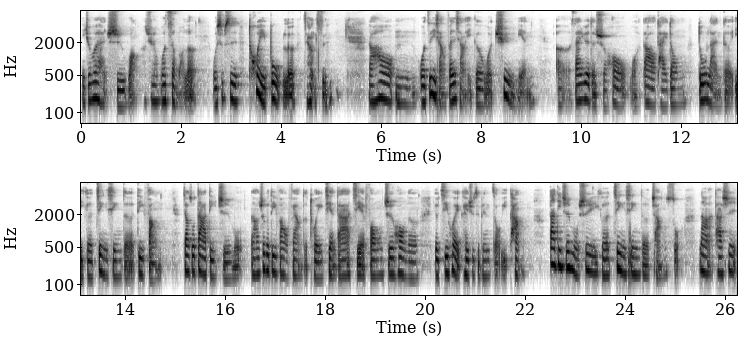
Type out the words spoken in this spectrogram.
你就会很失望，觉得我怎么了？我是不是退步了？这样子。然后，嗯，我自己想分享一个，我去年呃三月的时候，我到台东都兰的一个静心的地方，叫做大地之母。然后这个地方我非常的推荐大家解封之后呢，有机会可以去这边走一趟。大地之母是一个静心的场所。那它是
